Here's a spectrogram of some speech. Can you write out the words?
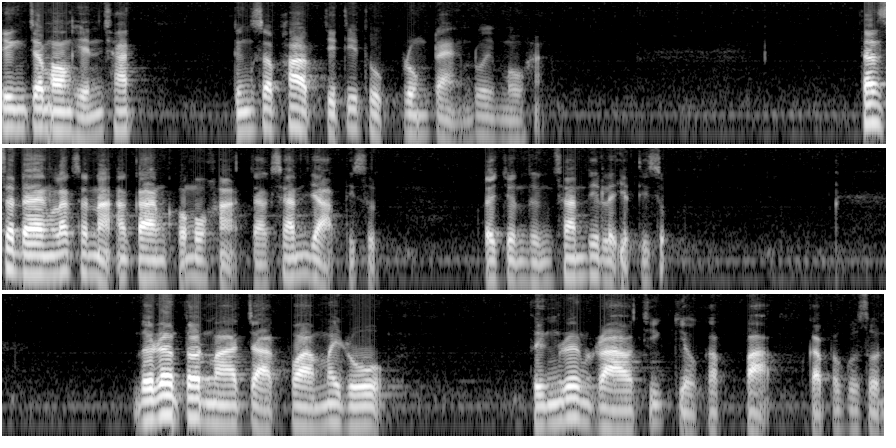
จึงจะมองเห็นชัด ถึงสภาพจิตที่ถูกปรุงแต่งด้วยโมหะ ท่านแสดงลักษณะอาการของโมหะจากชั้นหยาบที่สุด ไปจนถึงชั้นที่ละเอียดที่สุด โดยเริ่มต้นมาจากความไม่รู้ ถึงเรื่องราวที่เกี่ยวกับบาปกับอกุศล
